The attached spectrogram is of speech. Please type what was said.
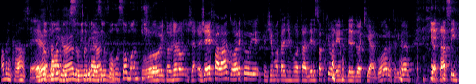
Tá brincando. É, Sério? eu tô ligado, eu tô do ligado, Brasil foi o mano. russomano que. Ô, então já não, já, eu já ia falar agora que eu, ia- que eu tinha vontade de votar nele só porque eu lembro dele do aqui agora, tá ligado? Já tá assim.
